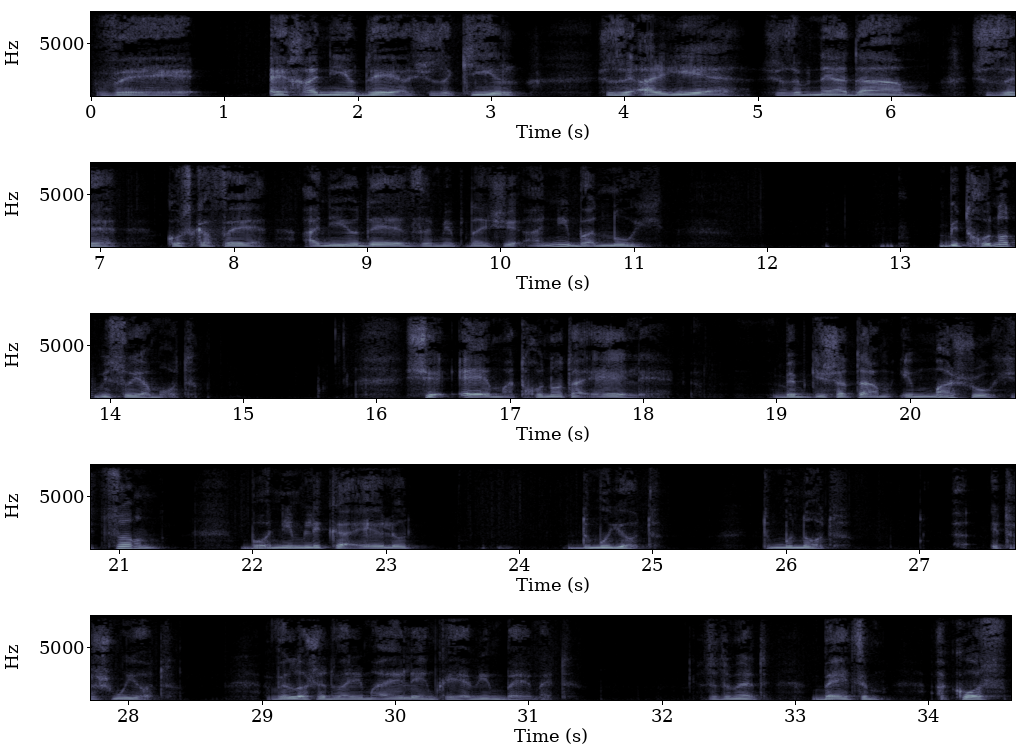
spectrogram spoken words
ואיך אני יודע שזה קיר, שזה אריה, שזה בני אדם, שזה כוס קפה, אני יודע את זה מפני שאני בנוי בתכונות מסוימות, שהם, התכונות האלה, בפגישתם עם משהו חיצון, בונים לי כאלו דמויות, תמונות, התרשמויות, ולא שהדברים האלה הם קיימים באמת. זאת אומרת, בעצם הכוס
